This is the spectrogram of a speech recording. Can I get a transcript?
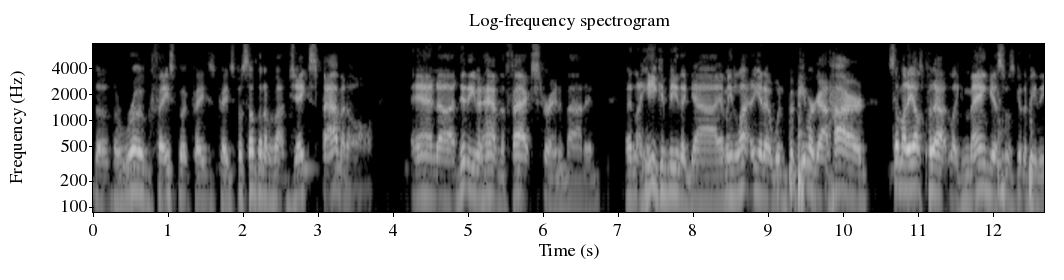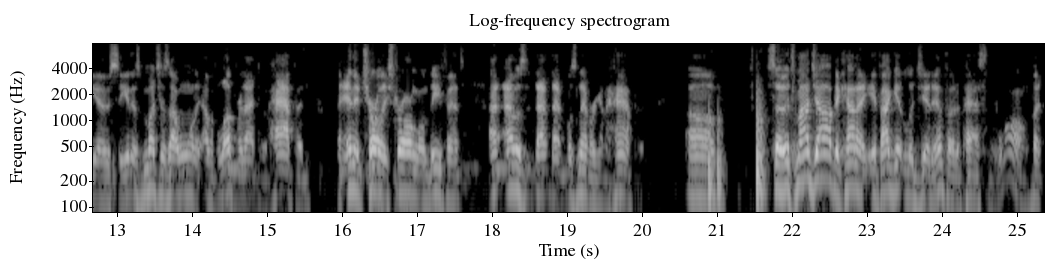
the, the rogue Facebook pages page put something up about Jake Spavital, and uh, didn't even have the facts straight about him. And like he could be the guy. I mean, you know, when Beamer got hired, somebody else put out like Mangus was going to be the OC. And as much as I wanted, I would love for that to happen. And then Charlie Strong on defense, I, I was that that was never going to happen. Um, so it's my job to kind of, if I get legit info, to pass it along. But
